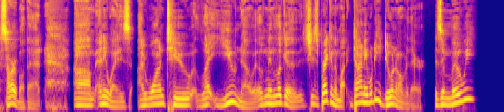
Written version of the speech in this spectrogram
sorry about that. Um, anyways, I want to let you know. I mean, look at she's breaking the mic. Donnie, what are you doing over there? Is it Mooey?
